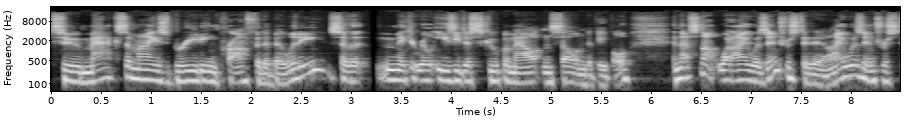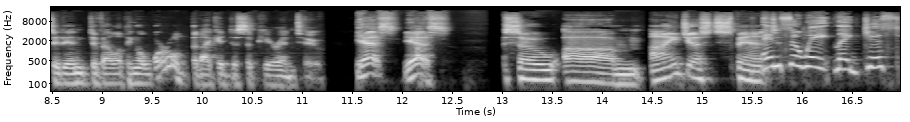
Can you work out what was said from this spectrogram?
to maximize breeding profitability so that make it real easy to scoop them out and sell them to people and that's not what I was interested in I was interested in developing a world that I could disappear into Yes, yes. so um i just spent And so wait, like just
